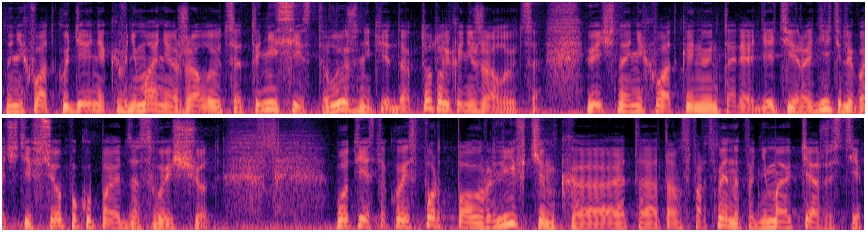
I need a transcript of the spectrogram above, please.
На нехватку денег и внимания жалуются теннисисты, лыжники, да кто только не жалуется. Вечная нехватка инвентаря. Дети и родители почти все покупают за свой счет. Вот есть такой спорт пауэрлифтинг. Это там спортсмены поднимают тяжести.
